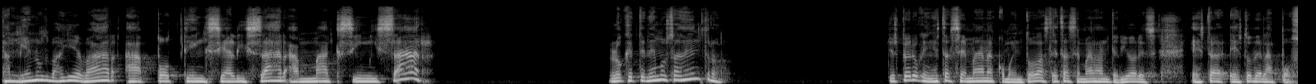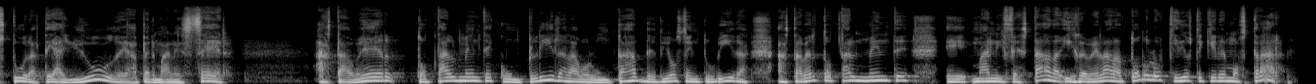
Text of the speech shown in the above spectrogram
también nos va a llevar a potencializar, a maximizar lo que tenemos adentro. Yo espero que en esta semana, como en todas estas semanas anteriores, esto de la postura te ayude a permanecer hasta ver totalmente cumplida la voluntad de Dios en tu vida, hasta ver totalmente eh, manifestada y revelada todo lo que Dios te quiere mostrar.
